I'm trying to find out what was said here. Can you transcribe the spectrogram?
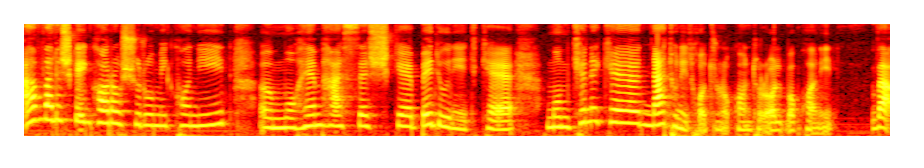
اولش که این کار رو شروع می‌کنید مهم هستش که بدونید که ممکنه که نتونید خودتون رو کنترل بکنید. و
